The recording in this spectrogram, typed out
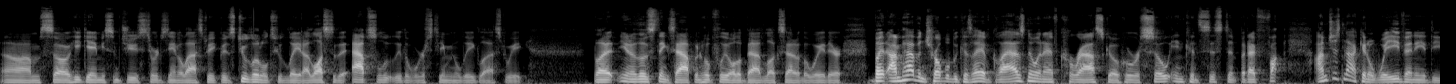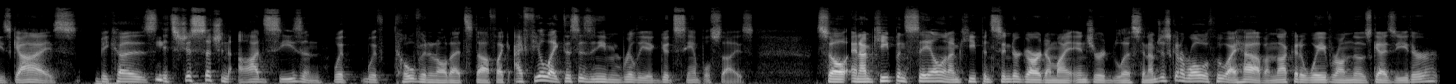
Um, so he gave me some juice towards the end of last week, but it's too little, too late. I lost to the absolutely the worst team in the league last week. But you know those things happen. Hopefully, all the bad luck's out of the way there. But I'm having trouble because I have Glasnow and I have Carrasco who are so inconsistent. But I fi- I'm just not going to waive any of these guys because it's just such an odd season with with COVID and all that stuff. Like I feel like this isn't even really a good sample size. So, and I'm keeping Sale and I'm keeping Syndergaard on my injured list, and I'm just going to roll with who I have. I'm not going to waver on those guys either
